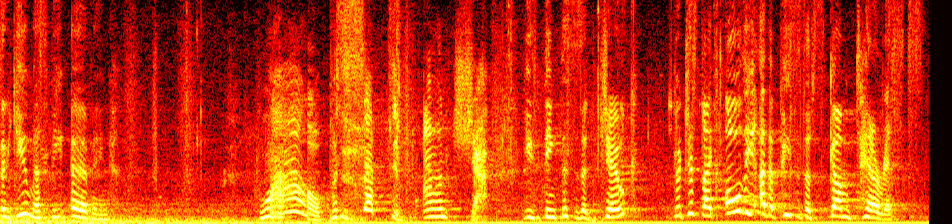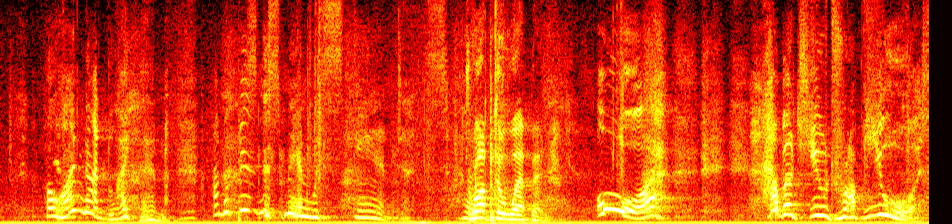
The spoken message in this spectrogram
So you must be Irving. Wow, perceptive, aren't ya? You think this is a joke? You're just like all the other pieces of scum terrorists. Oh, I'm not like them. I'm a businessman with standards. Drop the weapon. Or, how about you drop yours?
